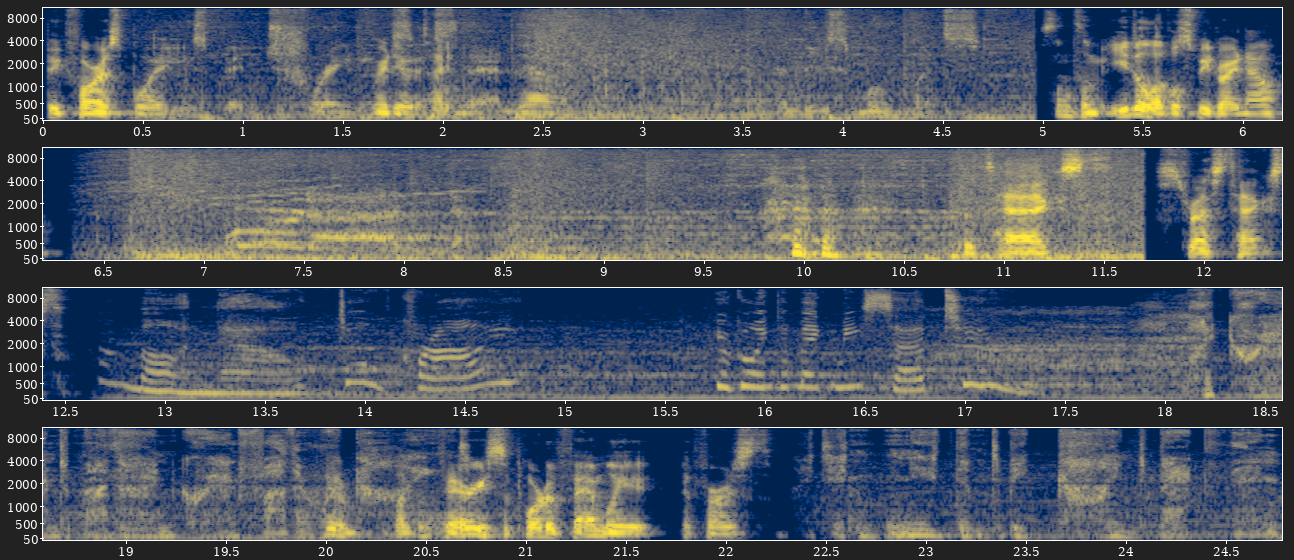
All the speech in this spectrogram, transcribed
Big Forest Boy, He's been training Radio Titan. then. Yeah. And these movements. He's on some Iida level speed right now. The text. Stress text. Come on now, don't cry. You're going to make me sad too. My grandmother and grandfather were They're, kind. Like a very supportive family at first. I didn't need them to be kind back then.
